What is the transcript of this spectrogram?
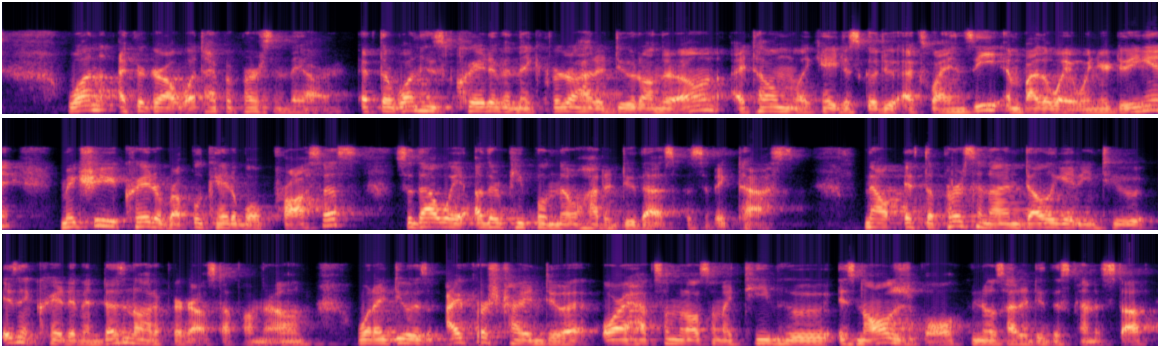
One, I figure out what type of person they are. If they're one who's creative and they can figure out how to do it on their own, I tell them like, hey, just go do X, Y, and Z. And by the way, when you're doing it, make sure you create a replicatable process so that way other people know how to do that specific task. Now, if the person I'm delegating to isn't creative and doesn't know how to figure out stuff on their own, what I do is I first try and do it, or I have someone else on my team who is knowledgeable, who knows how to do this kind of stuff.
